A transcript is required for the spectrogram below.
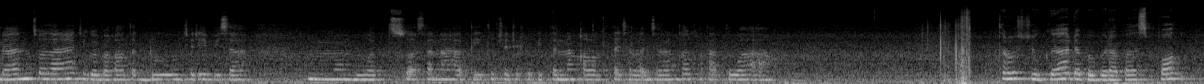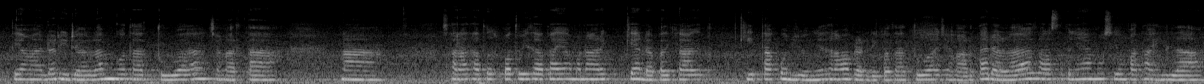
dan suasananya juga bakal teduh jadi bisa membuat suasana hati itu jadi lebih tenang kalau kita jalan-jalan ke kota tua terus juga ada beberapa spot yang ada di dalam kota tua Jakarta nah salah satu spot wisata yang menarik yang dapat kita kunjungi selama berada di kota tua Jakarta adalah salah satunya Museum Fathahila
